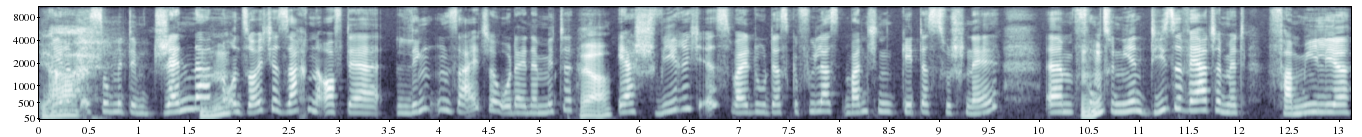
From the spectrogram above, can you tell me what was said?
ja. Während es so mit dem Gendern mhm. und solche Sachen auf der linken Seite oder in der Mitte ja. eher schwierig ist, weil du das Gefühl hast, manchen geht das zu schnell, ähm, mhm. funktionieren diese Werte mit Familie,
